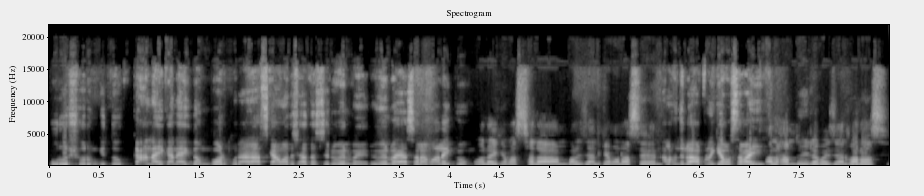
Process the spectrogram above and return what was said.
পুরো শোরুম কিন্তু কানায় কানায় একদম ভরপুর। আর আজকে আমাদের সাথে আছে রুবেল ভাই। রুবেল ভাই আসসালামু আলাইকুম। ওয়ালাইকুম আসসালাম। ভাইজান কেমন আছেন? আলহামদুলিল্লাহ আপনার কি অবস্থা ভাই? আলহামদুলিল্লাহ ভাইজান ভালো আছি।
